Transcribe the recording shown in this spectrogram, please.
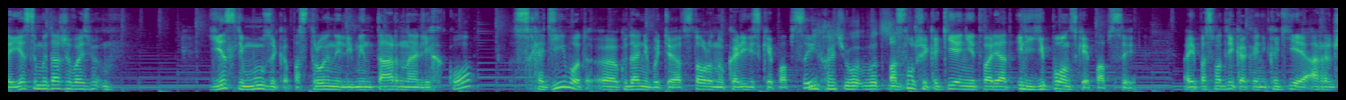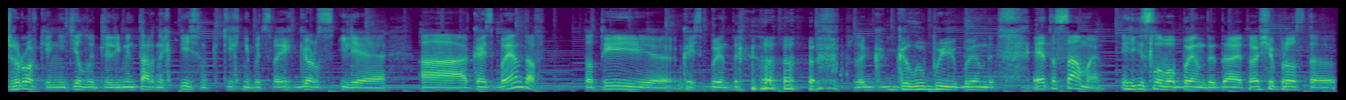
Да если мы даже возьмем... Если музыка построена элементарно легко, сходи вот э, куда-нибудь э, в сторону корейской попсы. Не хочу. Вот, вот... Послушай, какие они творят. Или японской попсы. А и посмотри, как они, какие аранжировки они делают для элементарных песен каких-нибудь своих girls или а, гайс-бендов то ты... Гайс-бенды. Голубые бенды. Это самое. И слово бенды, да, это вообще просто,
